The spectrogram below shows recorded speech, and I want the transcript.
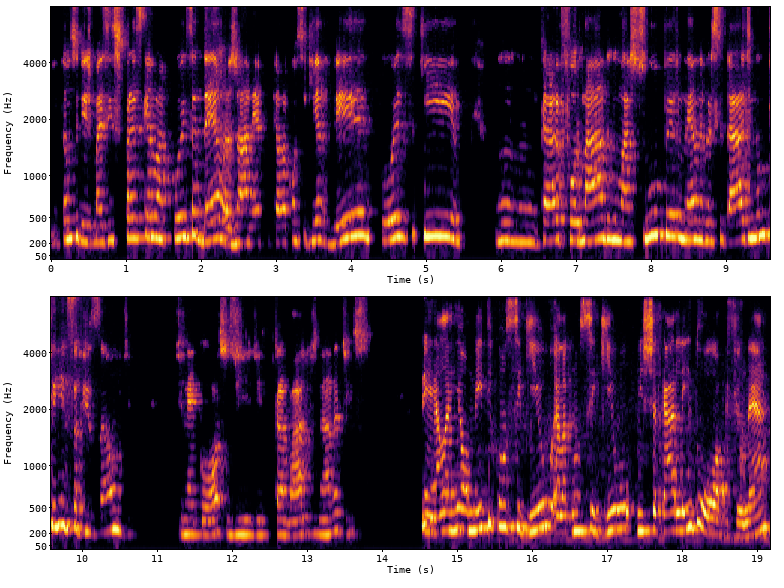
Então se veja, mas isso parece que era uma coisa dela já, né, porque ela conseguia ver coisas que um cara formado numa super né, universidade não tem essa visão de, de negócios, de, de trabalho, de nada disso. Ela realmente conseguiu, ela conseguiu enxergar além do óbvio, né?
